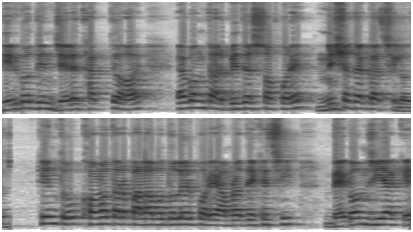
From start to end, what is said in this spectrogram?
দীর্ঘদিন জেলে থাকতে হয় এবং তার বিদেশ সফরে নিষেধাজ্ঞা ছিল। কিন্তু ক্ষমতার পালাবদলের পরে আমরা দেখেছি বেগম জিয়াকে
